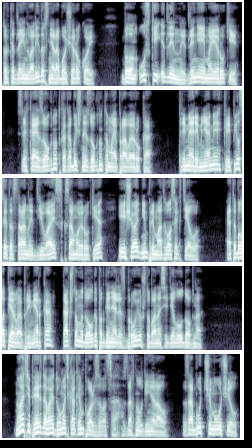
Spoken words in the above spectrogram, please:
только для инвалидов с нерабочей рукой. Был он узкий и длинный, длиннее моей руки, слегка изогнут, как обычно изогнута моя правая рука. Тремя ремнями крепился этот странный девайс к самой руке и еще одним приматывался к телу. Это была первая примерка, так что мы долго подгоняли сбрую, чтобы она сидела удобно. «Ну а теперь давай думать, как им пользоваться», — вздохнул генерал. «Забудь, чему учил.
